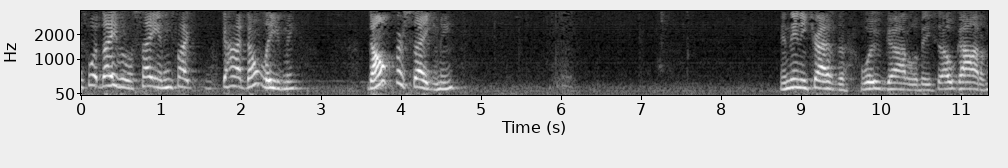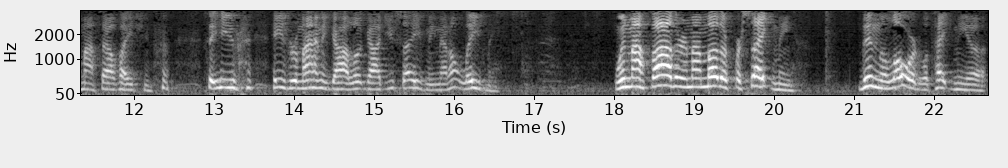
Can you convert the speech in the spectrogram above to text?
That's what David was saying. He's like, "God, don't leave me. Don't forsake me." And then he tries to woo God a little bit. He said, Oh God of my salvation. See, he's, he's reminding God, Look, God, you saved me. Now don't leave me. When my father and my mother forsake me, then the Lord will take me up.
